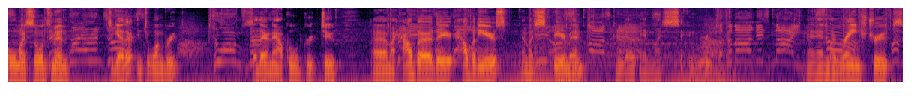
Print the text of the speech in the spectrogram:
all my swordsmen together into one group. So they're now called Group 2. Uh, my halberdier, halberdiers and my spearmen can go in my second group. And my ranged troops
